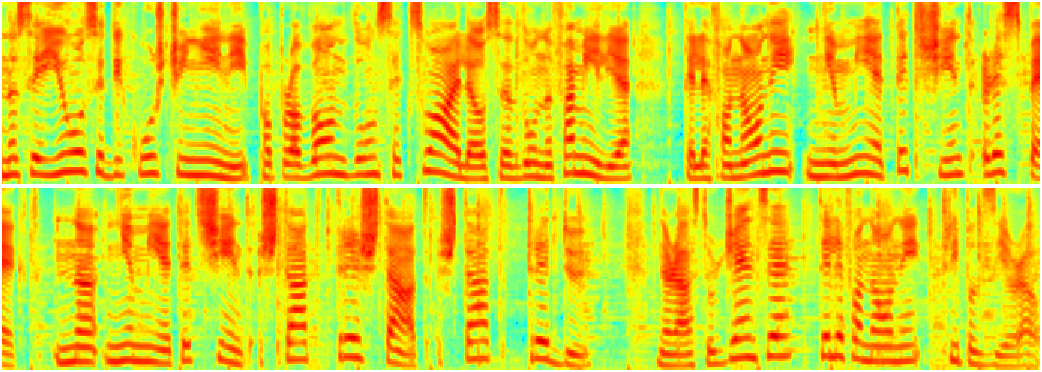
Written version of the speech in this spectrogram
Nëse ju ose dikush që njihni po provon dhunë seksuale ose dhunë në familje, Telefononi një mijë e tetëqind respekt në një mijë e tetëqind shtatë tre shtatë shtatë tre dy. Në rast urgjence, telefononi triple zero.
